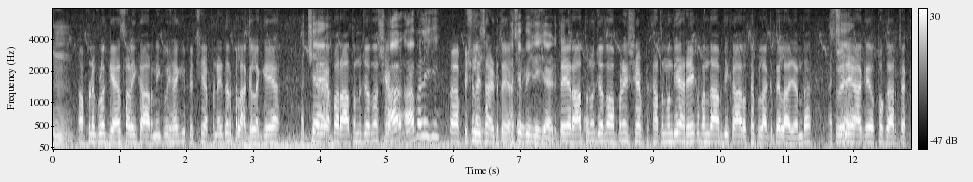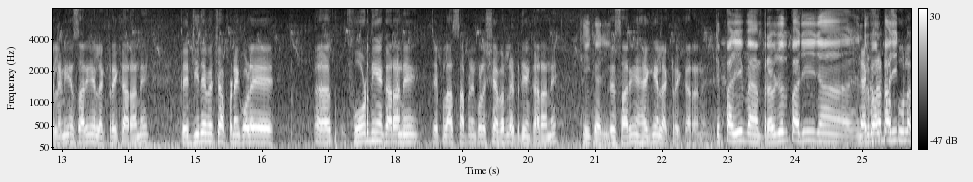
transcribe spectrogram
ਹੂੰ। ਆਪਣੇ ਕੋਲ ਗੈਸ ਵਾਲੀ ਕਾਰ ਨਹੀਂ ਕੋਈ ਹੈਗੀ ਪਿੱਛੇ ਆਪਣੇ ਇਧਰ ਪਲੱਗ ਲੱਗੇ ਆ। ਅੱਛਾ। ਤੇ ਆਪਾਂ ਰਾਤ ਨੂੰ ਜਦੋਂ ਸ਼ਿਫਟ ਆ ਵਾਲੇ ਜੀ? ਪਿਛਲੀ ਸਾਈਡ ਤੇ ਆ। ਅੱਛਾ ਪਿਛਲੀ ਸਾਈਡ ਤੇ। ਤੇ ਰਾਤ ਨੂੰ ਜਦੋਂ ਆਪਣੀ ਸ਼ਿਫਟ ਖਤਮ ਹੁੰਦੀ ਹੈ ਹਰੇਕ ਬੰਦਾ ਆਪਦੀ ਕਾਰ ਉੱਥੇ ਪਲੱਗ ਤੇ ਲਾ ਜਾਂਦਾ। ਸਵੇਰੇ ਆ ਕੇ ਉੱਥੋਂ ਕਾਰ ਚੱਕ ਲੈਣੀ ਹੈ ਸਾਰੀਆਂ ਇਲੈਕਟ੍ਰਿਕ ਕਾਰਾਂ ਨੇ। ਤੇ ਜਿਹਦੇ ਵਿੱਚ ਆਪਣੇ ਕੋਲੇ ਫੋਰਡ ਦੀਆਂ ਕਾਰਾਂ ਨੇ ਤੇ ਪਲੱਸ ਆਪਣੇ ਕੋਲੇ ਸ਼ੈਵਰਲੇਟ ਦੀਆਂ ਕਾਰਾਂ ਨੇ। ਠੀਕ ਹੈ ਜੀ। ਤੇ ਸਾਰੀਆਂ ਹੈਗੀਆਂ ਇਲੈਕਟ੍ਰਿਕ ਕਾਰਾਂ ਨੇ ਜੀ। ਤੇ ਭਾਜੀ ਪ੍ਰਭਜੋਤ ਭਾਜੀ ਜਾਂ ਇੱਕ ਇੰਦਰਪਾਲ ਸਾਡਾ ਭਾਜੀ? ਸਕੂਲ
